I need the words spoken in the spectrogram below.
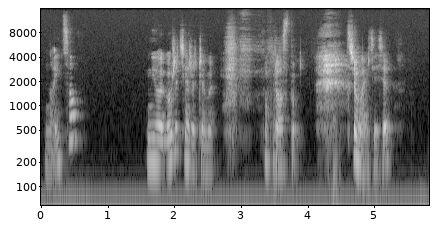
No i co? Miłego życia życzymy. Po prostu. Trzymajcie się.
